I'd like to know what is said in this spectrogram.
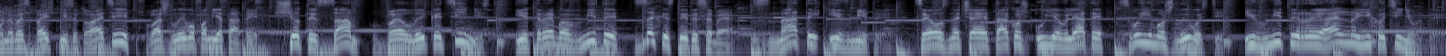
У небезпечній ситуації важливо пам'ятати, що ти сам велика цінність, і треба вміти захистити себе, знати і вміти. Це означає також уявляти свої можливості і вміти реально їх оцінювати.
